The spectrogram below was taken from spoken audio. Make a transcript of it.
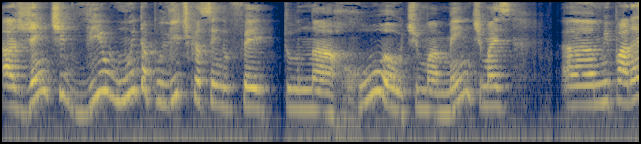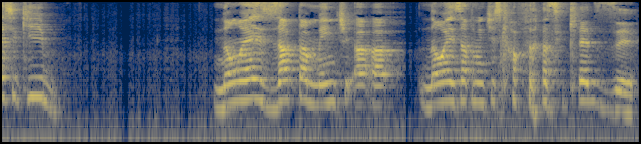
A gente viu muita política sendo feito na rua ultimamente, mas uh, me parece que não é exatamente a, a, não é exatamente isso que a frase quer dizer.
